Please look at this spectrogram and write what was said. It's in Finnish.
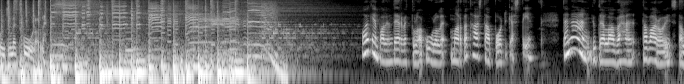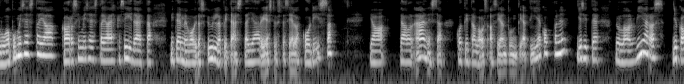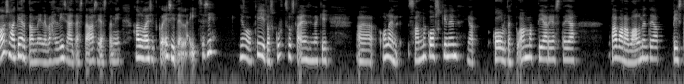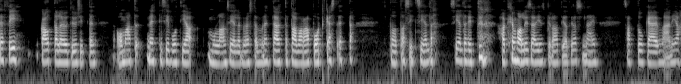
kun tulet kuulolle. Oikein paljon tervetuloa kuulolle Martat haastaa podcastiin. Tänään jutellaan vähän tavaroista luopumisesta ja karsimisesta ja ehkä siitä, että miten me voitaisiin ylläpitää sitä järjestystä siellä kodissa. Ja täällä on äänessä kotitalousasiantuntija Tiia Koppanen ja sitten minulla on vieras, joka osaa kertoa meille vähän lisää tästä asiasta, niin haluaisitko esitellä itsesi? Joo, kiitos kutsusta ensinnäkin. Äh, olen Sanna Koskinen ja koulutettu ammattijärjestäjä, tavaravalmentaja Fi kautta löytyy sitten omat nettisivut ja mulla on siellä myös tämmöinen täyttä tavaraa podcast, että tota, sit sieltä, sieltä sitten hakemaan lisää inspiraatiota, jos näin sattuu käymään. Ja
